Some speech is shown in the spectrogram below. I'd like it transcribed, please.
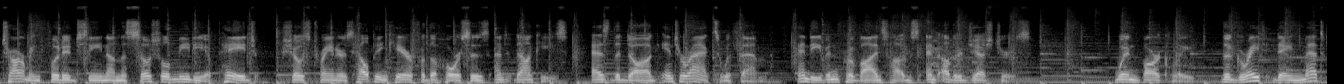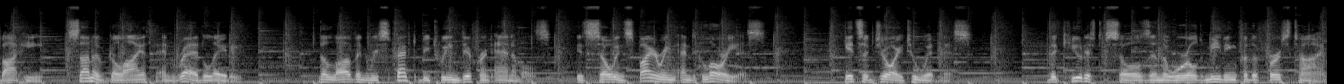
Charming footage seen on the social media page shows trainers helping care for the horses and donkeys as the dog interacts with them and even provides hugs and other gestures. When Barkley, the Great Dane met Bahi, son of Goliath and Red Lady. The love and respect between different animals is so inspiring and glorious. It's a joy to witness. The cutest souls in the world meeting for the first time.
